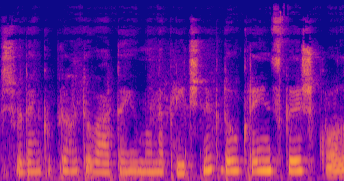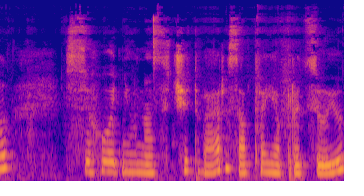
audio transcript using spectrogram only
швиденько приготувати йому наплічник до української школи. Сьогодні у нас четвер, завтра я працюю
